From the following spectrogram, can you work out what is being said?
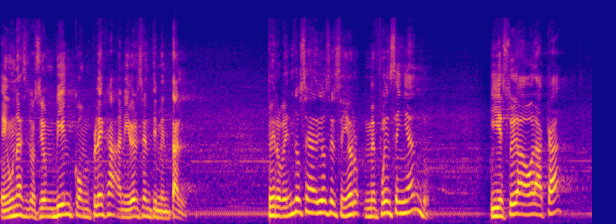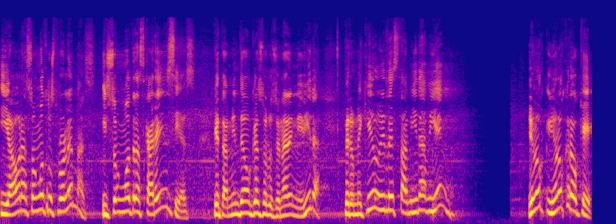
en una situación bien compleja a nivel sentimental. Pero bendito sea Dios, el Señor me fue enseñando. Y estoy ahora acá y ahora son otros problemas y son otras carencias que también tengo que solucionar en mi vida. Pero me quiero ir de esta vida bien. Yo no, yo no creo que,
